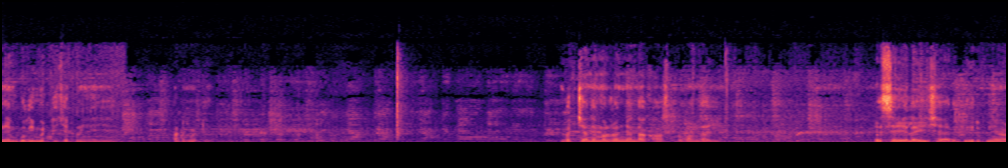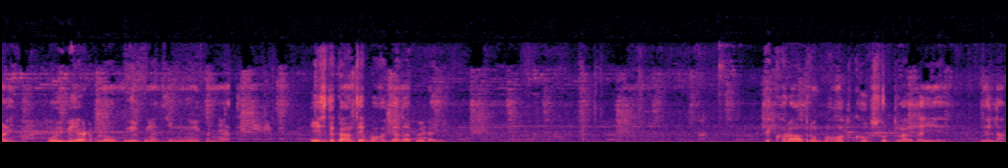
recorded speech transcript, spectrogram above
ਨਿੰਬੂ ਦੀ ਮਿੱਠੀ ਚਟਣੀ ਹੈ ਜੀ ਇਹ, ਮਿੱਠੀ। ਬੱਚਿਆਂ ਦੇ ਮਨੋਰੰਜਨ ਦਾ ਖਾਸ ਪ੍ਰਬੰਧ ਹੈ ਜੀ। ਇਹ ਸੇਲ ਹੈ ਜੀ ਸ਼ਾਇਦ 20 ਰੁਪਈਆਂ ਵਾਲੀ ਕੋਈ ਵੀ ਆਈਟਮ ਲਓ 20 ਰੁਪਈਆਂ 'ਚ ਜਿੰਨੀ ਵੀ ਪਈਆਂ 'ਤੇ ਇਸ ਦੁਕਾਨ ਤੇ ਬਹੁਤ ਜ਼ਿਆਦਾ ਭੀੜ ਹੈ ਜੀ। ਦੇਖੋ, ਰਾਤ ਨੂੰ ਬਹੁਤ ਖੂਬਸੂਰਤ ਲੱਗਦਾ ਜੀ ਇਹ ਮੇਲਾ।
